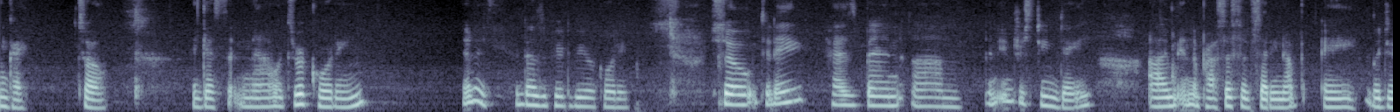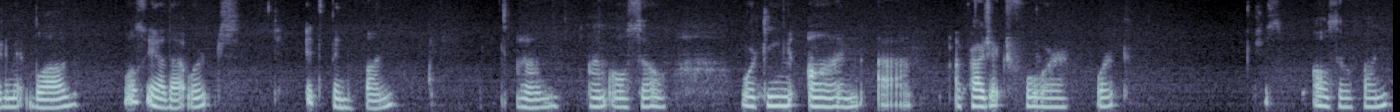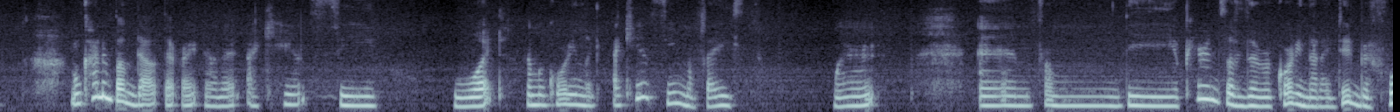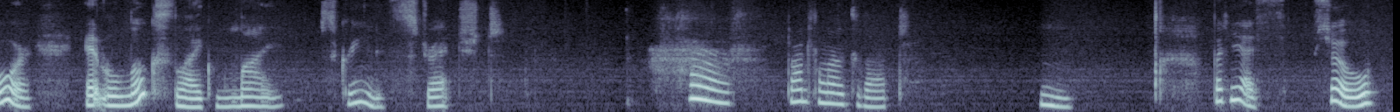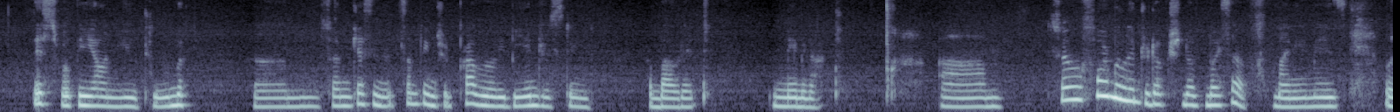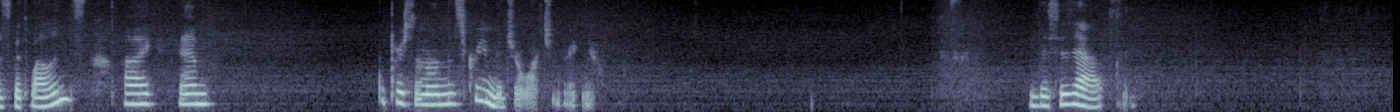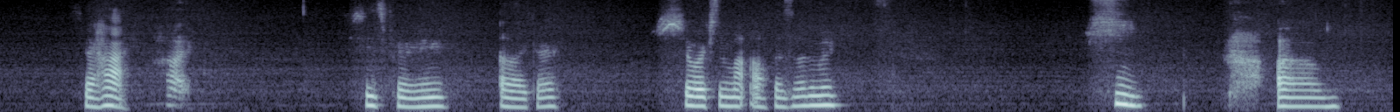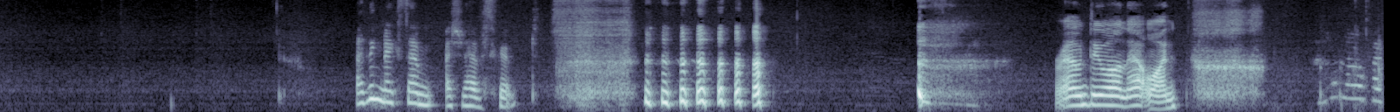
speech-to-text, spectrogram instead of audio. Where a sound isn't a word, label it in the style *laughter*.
Okay, so I guess that now it's recording. It is. It does appear to be recording. So today has been um, an interesting day. I'm in the process of setting up a legitimate blog. We'll see how that works. It's been fun. Um, I'm also working on uh, a project for work, which is also fun. I'm kind of bummed out that right now that I can't see what I'm recording. Like, I can't see my face. And from the appearance of the recording that I did before, it looks like my screen is stretched. Don't like that. Hmm. But yes, so this will be on YouTube. Um, so I'm guessing that something should probably be interesting about it. Maybe not. Um, so, formal introduction of myself. My name is Elizabeth Wellins. I am the person on the screen that you're watching right now. This is Allison. Say hi. Hi. She's pretty. I like her. She works in my office with me. Hmm. um, I think next time I should have a script. *laughs* Round two on that one.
